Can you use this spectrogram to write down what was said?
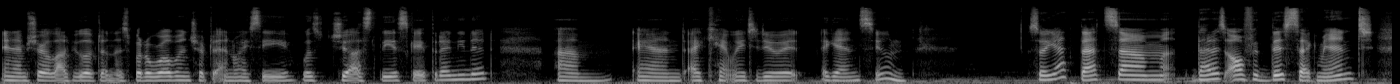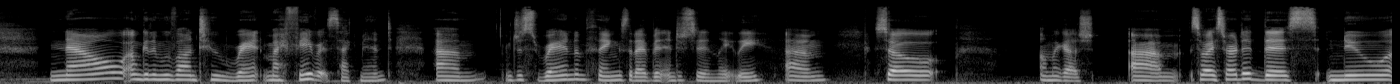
and I'm sure a lot of people have done this, but a whirlwind trip to NYC was just the escape that I needed. Um, and I can't wait to do it again soon. So yeah, that's um that is all for this segment. Now I'm gonna move on to rant my favorite segment, um, just random things that I've been interested in lately. Um, so, oh my gosh, um, so I started this new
